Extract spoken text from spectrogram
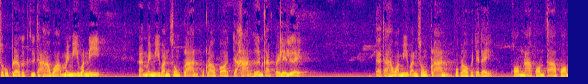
สรุปแล้วก็คือถ้าหาว่าไม่มีวันนี้ไม่มีวันสงกรานพวกเราก็จะห่างเหินกันไปเรื่อยๆ แต่ถ้าหาว่ามีวันสงกรานพวกเราก็จะได้พร้อมหน้าพร้อมตาพร้อม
